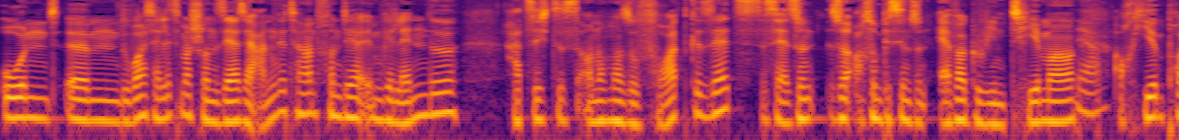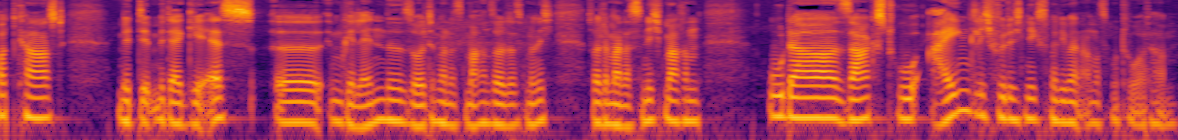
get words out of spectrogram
Und ähm, du warst ja letztes Mal schon sehr, sehr angetan von der im Gelände. Hat sich das auch nochmal so fortgesetzt? Das ist ja so, so auch so ein bisschen so ein Evergreen-Thema. Ja. Auch hier im Podcast mit, mit der GS äh, im Gelände. Sollte man das machen, sollte, das man nicht, sollte man das nicht machen? Oder sagst du, eigentlich würde ich nächstes Mal lieber ein anderes Motorrad haben?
